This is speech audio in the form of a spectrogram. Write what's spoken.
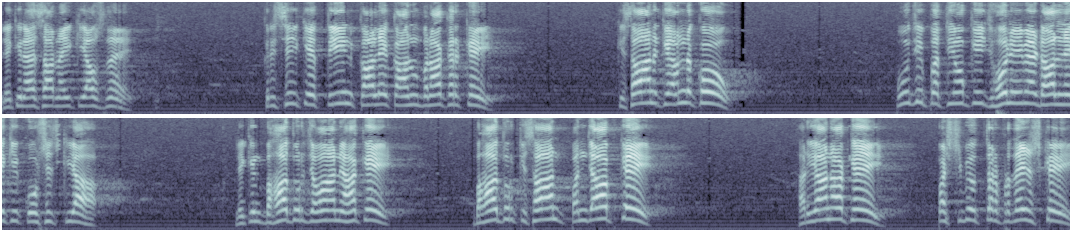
लेकिन ऐसा नहीं किया उसने। कृषि के तीन काले कानून बना करके किसान के अन्न को पूंजीपतियों की झोली में डालने की कोशिश किया। लेकिन बहादुर जवान यहाँ के बहादुर किसान पंजाब के, हरियाणा के, पश्चिमी उत्तर प्रदेश के,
